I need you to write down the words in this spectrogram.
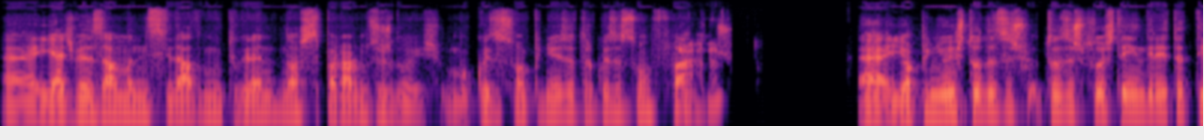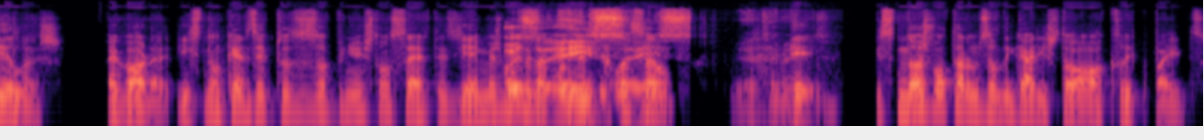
Uh, e às vezes há uma necessidade muito grande de nós separarmos os dois. Uma coisa são opiniões, outra coisa são factos. Uhum. Uh, e opiniões todas as, todas as pessoas têm direito a tê-las. Agora, isso não quer dizer que todas as opiniões estão certas. E é a mesma pois coisa é, acontece isso, em relação. É isso. Exatamente. E, se nós voltarmos a ligar isto ao, ao, clickbait,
